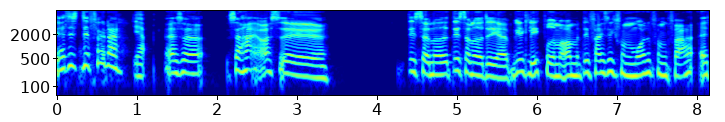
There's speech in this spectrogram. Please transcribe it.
Ja, det, det føler jeg. Ja. Altså, så har jeg også... Øh, det, er sådan noget, det er sådan noget, det jeg virkelig ikke bryder mig om, men det er faktisk ikke for min mor, det er for min far, at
